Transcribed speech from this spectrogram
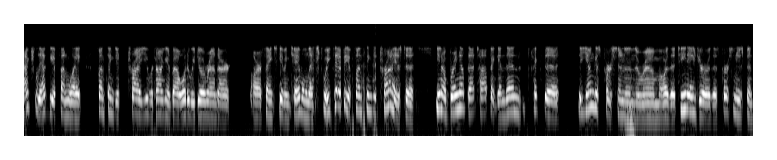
actually, that'd be a fun way, fun thing to try. You were talking about what do we do around our our Thanksgiving table next week. That'd be a fun thing to try is to, you know, bring up that topic and then pick the the youngest person in the room or the teenager or this person who's been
